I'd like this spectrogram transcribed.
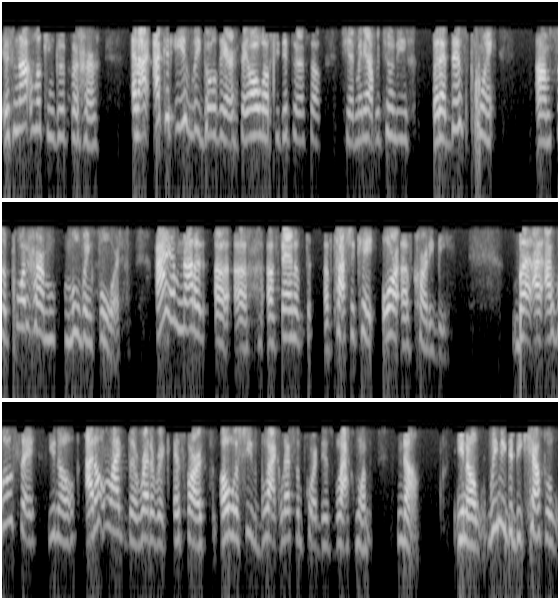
it's not looking good for her. And I, I could easily go there and say, oh, well, she did to herself. She had many opportunities. But at this point, um, support her m- moving forward. I am not a, a, a, fan of, of Tasha K or of Cardi B. But I, I will say, you know, I don't like the rhetoric as far as, oh, well, she's black, let's support this black woman. No. You know, we need to be careful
